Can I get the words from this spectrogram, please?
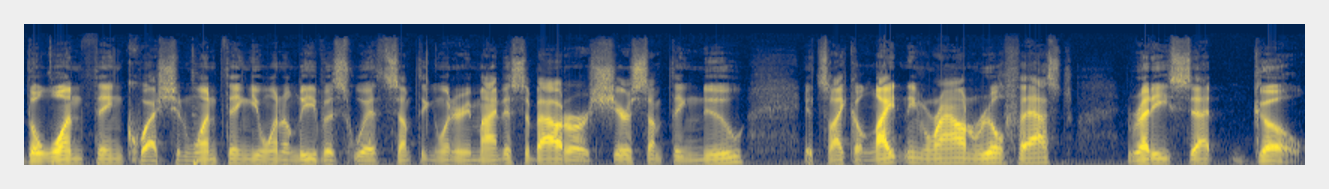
The one thing question, one thing you want to leave us with, something you want to remind us about or share something new. It's like a lightning round, real fast. Ready, set, go.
